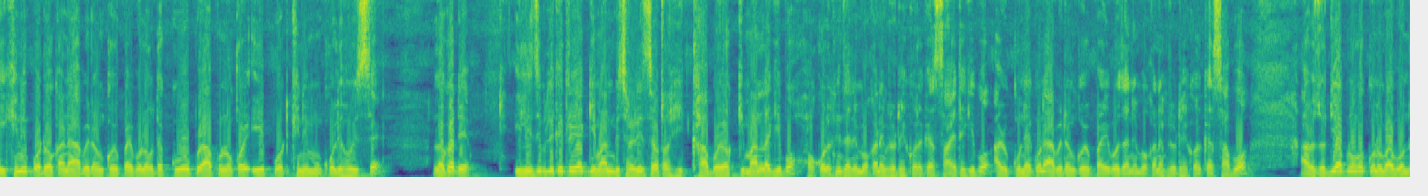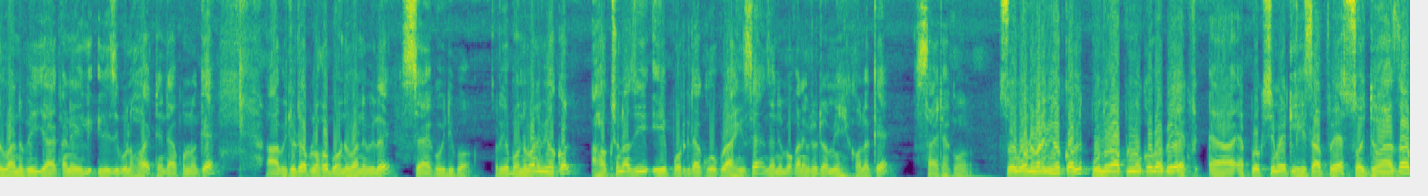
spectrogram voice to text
এইখিনি পদৰ কাৰণে আবেদন কৰিব পাৰিব লগতে ক'ৰ পৰা আপোনালোকৰ এই পদখিনি মুকলি হৈছে লগতে ইলিজিবিলিটি ক্ৰাইটেৰিয়া কিমান বিচাৰিছে অৰ্থাৎ শিক্ষা বয়স কিমান লাগিব সকলোখিনি জানিবৰ কাৰণে ভিডিঅ'টো শেষলৈকে চাই থাকিব আৰু কোনে কোনে আবেদন কৰিব পাৰিব জানিবৰ কাৰণে ভিডিঅ'টো শেষলৈকে চাব। আৰু যদি আপোনালোকৰ কোনোবা বন্ধু বান্ধৱী ইয়াৰ কাৰণে ইলিজিবল হয় তেন্তে আপোনালোকে ভিডিঅ'টো আপোনালোকৰ বন্ধু বান্ধৱীলৈ শ্বেয়াৰ কৰি দিব। গতিকে বন্ধু বান্ধৱীসকল আহকচোন আজি এই পদকেইটা ক'ৰ পৰা আহিছে জানিবৰ কাৰণে ভিডিঅ'টো আমি শেষলৈকে চাই থাকোঁ। চ' বন্ধু বান্ধৱীসকল পুনৰ আপোনালোকৰ বাবে এপ্ৰক্সিমেটলি হিচাপে চৈধ্য হাজাৰ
